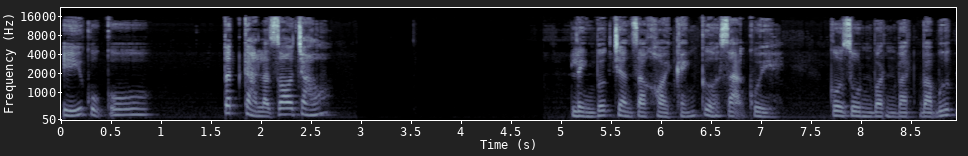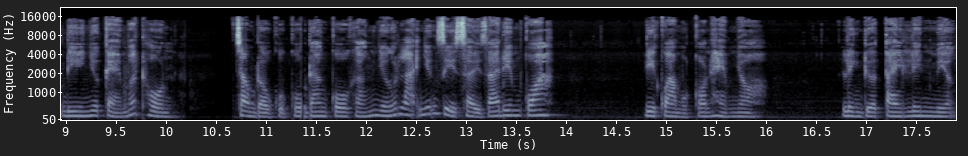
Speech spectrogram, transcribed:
Ý của cô, tất cả là do cháu. Linh bước chân ra khỏi cánh cửa dạ quỷ. Cô run bần bật và bước đi như kẻ mất hồn. Trong đầu của cô đang cố gắng nhớ lại những gì xảy ra đêm qua. Đi qua một con hẻm nhỏ. Linh đưa tay lên miệng,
